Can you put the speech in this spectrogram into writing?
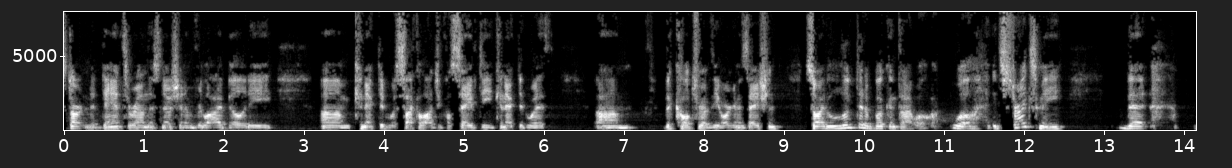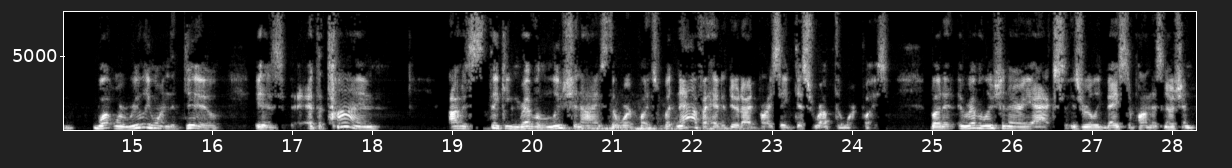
starting to dance around this notion of reliability, um, connected with psychological safety, connected with um, the culture of the organization. So I looked at a book and thought, well, well, it strikes me that what we're really wanting to do is, at the time, I was thinking revolutionize the workplace, but now if I had to do it, I'd probably say disrupt the workplace. But it, revolutionary acts is really based upon this notion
